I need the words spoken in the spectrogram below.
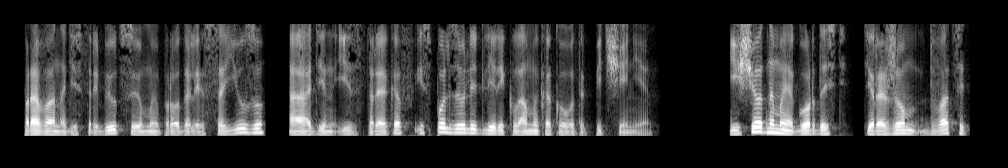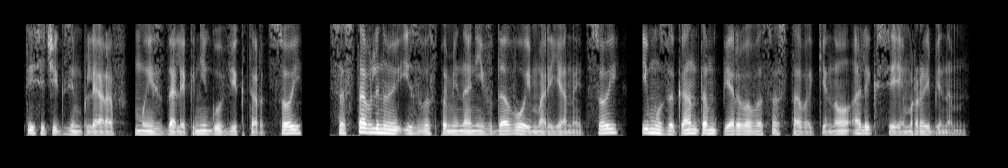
Права на дистрибуцию мы продали Союзу, а один из треков использовали для рекламы какого-то печенья. Еще одна моя гордость, тиражом 20 тысяч экземпляров мы издали книгу «Виктор Цой», составленную из воспоминаний вдовой Марьяной Цой и музыкантом первого состава кино Алексеем Рыбиным.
